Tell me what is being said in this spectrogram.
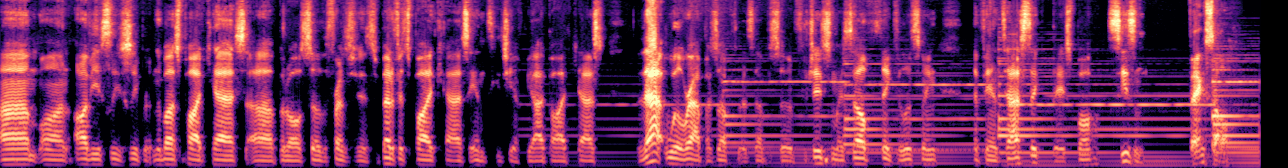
Um, on obviously Sleeper and the Bust podcast, uh, but also the Friends with Benefits podcast and the TGFBI podcast. That will wrap us up for this episode. For Jason myself, thank you for listening. A fantastic baseball season. Thanks all.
